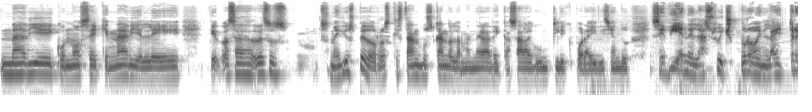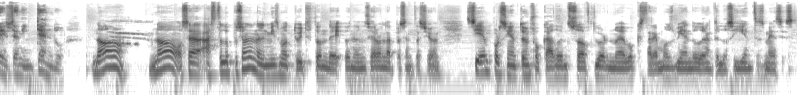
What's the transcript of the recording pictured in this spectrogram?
nadie conoce, que nadie lee. Que, o sea, de esos, medios pedorros que están buscando la manera de cazar algún clic por ahí diciendo, se viene la Switch Pro en la E3 de Nintendo. No, no, o sea, hasta lo pusieron en el mismo tweet donde, donde anunciaron la presentación, 100% enfocado en software nuevo que estaremos viendo durante los siguientes meses.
